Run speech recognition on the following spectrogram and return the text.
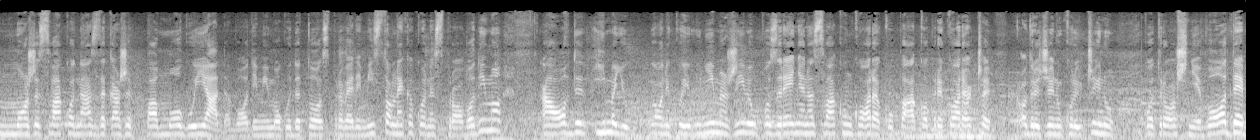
Može svako od nas da kaže pa mogu i ja da vodim i mogu da to sprovedem isto, ali nekako ne sprovodimo, a ovde imaju oni koji u njima žive upozorenja na svakom koraku, pa ako prekorače određenu količinu potrošnje vode,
